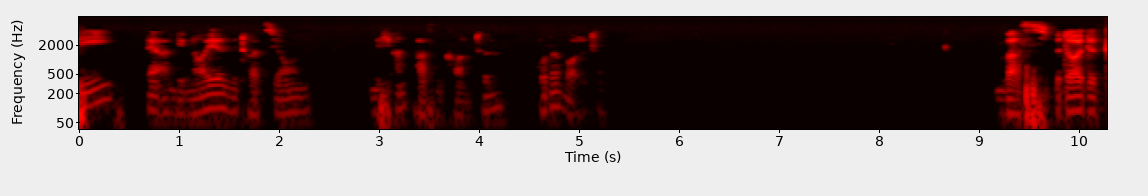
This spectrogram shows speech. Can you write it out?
die er an die neue Situation nicht anpassen konnte oder wollte. Was bedeutet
